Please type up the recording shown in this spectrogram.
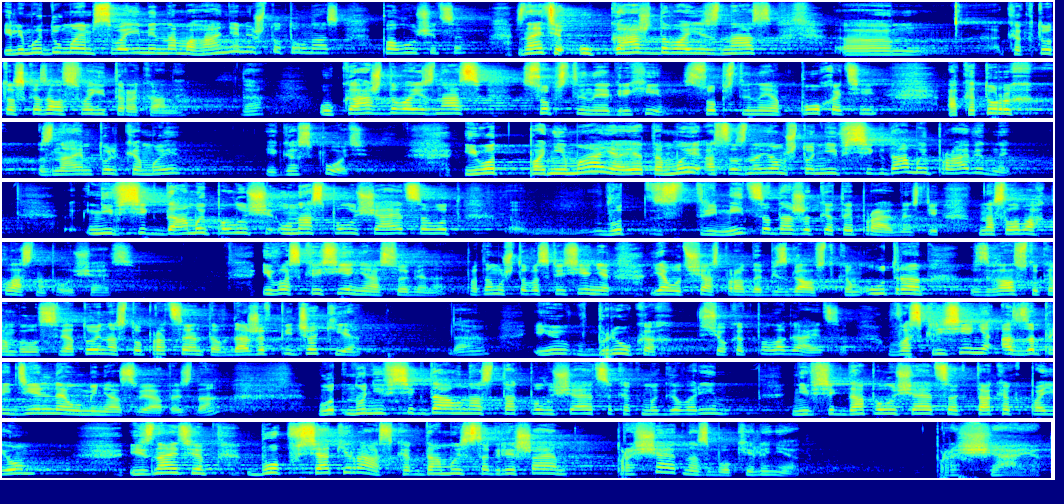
Или мы думаем своими намаганиями что-то у нас получится? Знаете, у каждого из нас э, как кто-то сказал, свои тараканы. Да? У каждого из нас собственные грехи, собственные похоти, о которых знаем только мы и Господь. И вот понимая это, мы осознаем, что не всегда мы праведны, не всегда мы получ... у нас получается вот, вот стремиться даже к этой праведности. На словах классно получается. И воскресенье особенно, потому что воскресенье, я вот сейчас, правда, без галстуком, утро с галстуком был святой на сто процентов, даже в пиджаке, да, и в брюках, все как полагается. В воскресенье, а запредельная у меня святость, да. Вот, но не всегда у нас так получается, как мы говорим, не всегда получается так, как поем. И знаете, Бог всякий раз, когда мы согрешаем, прощает нас Бог или нет? Прощает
